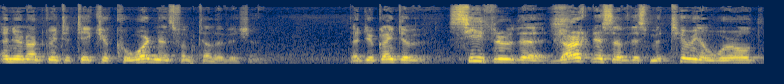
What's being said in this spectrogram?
and you're not going to take your coordinates from television. That you're going to see through the darkness of this material world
